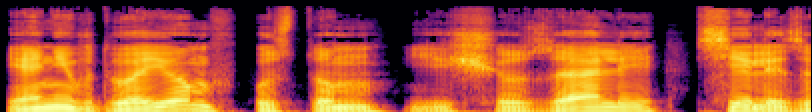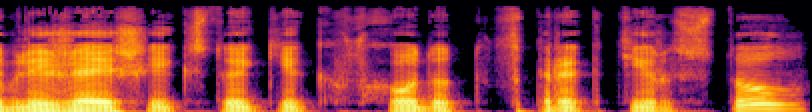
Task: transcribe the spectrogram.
и они вдвоем в пустом еще зале сели за ближайший к стойке к входу в трактир стол.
